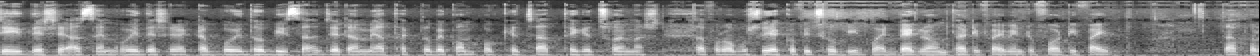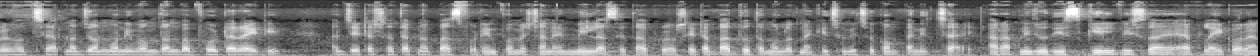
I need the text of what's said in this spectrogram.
যেই দেশে আছেন, ওই দেশের একটা বৈধ ভিসা, যেটা মেয়াদ থাকতে হবে কমপক্ষে চার থেকে ছয় মাস। তারপর অবশ্যই এক কপি ছবি, white background thirty five into forty five তারপরে হচ্ছে আপনার জন্ম নিবন্ধন বা ভোটার আইডি, আর যেটার সাথে আপনার পাসপোর্ট ইনফরমেশনের মিল আছে, তারপরেও সেটা বাধ্যতামূলক না, কিছু কিছু কোম্পানি চায়। আর আপনি যদি স্কিল ভিসায় অ্যাপ্লাই করেন,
